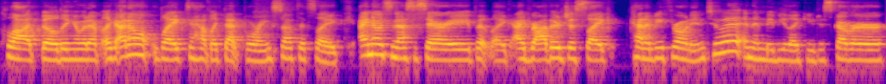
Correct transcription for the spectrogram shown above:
plot building or whatever like I don't like to have like that boring stuff that's like I know it's necessary but like I'd rather just like kind of be thrown into it and then maybe like you discover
